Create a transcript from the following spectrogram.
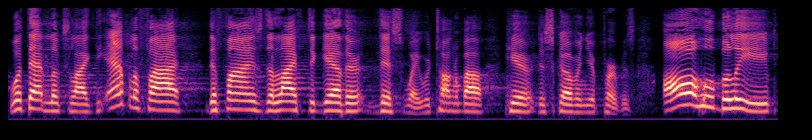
what that looks like. The Amplified defines the life together this way. We're talking about here discovering your purpose. All who believed,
